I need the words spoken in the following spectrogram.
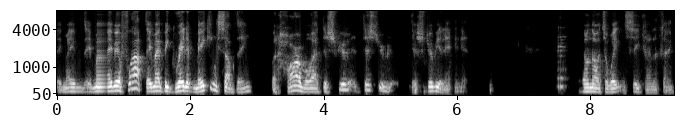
They may. It might be a flop. They might be great at making something, but horrible at distribu- distribu- distributing it. I don't know. It's a wait and see kind of thing.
